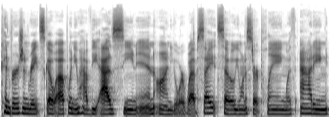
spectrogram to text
conversion rates go up when you have the as seen in on your website. So you want to start playing with adding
